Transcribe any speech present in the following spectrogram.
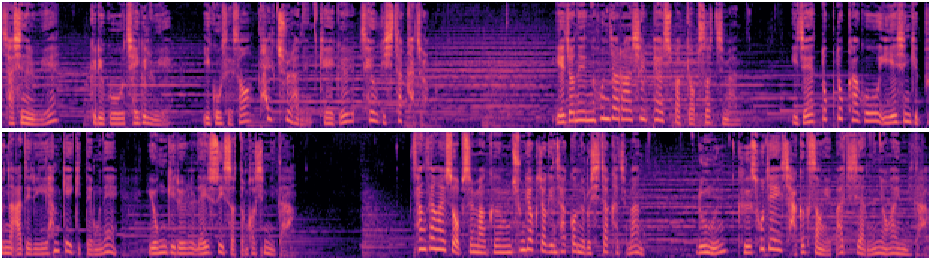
자신을 위해 그리고 잭을 위해 이곳에서 탈출하는 계획을 세우기 시작하죠. 예전엔 혼자라 실패할 수밖에 없었지만 이제 똑똑하고 이해심 깊은 아들이 함께 있기 때문에 용기를 낼 수 있었던 것입니다. 상상할 수 없을 만큼 충격적인 사건으로 시작하지만 룸은 그 소재의 자극성에 빠지지 않는 영화입니다.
